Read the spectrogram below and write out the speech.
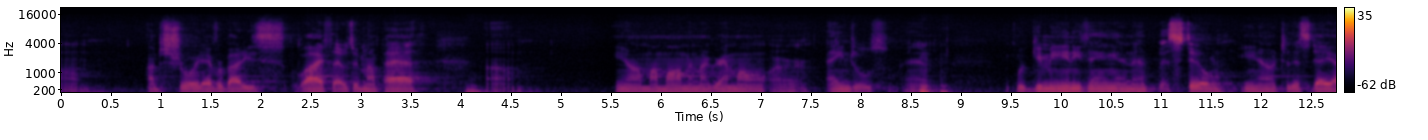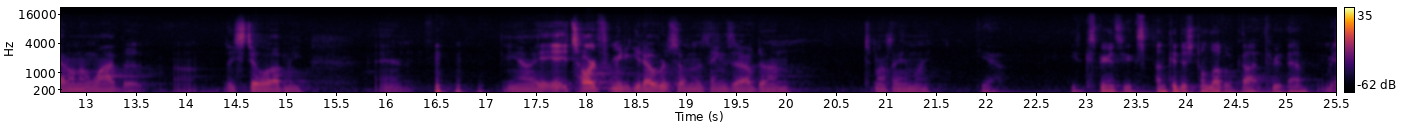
Um, I destroyed everybody's life that was in my path. Mm. Um, you know, my mom and my grandma are angels and mm-hmm. would give me anything, and still, you know, to this day, I don't know why, but uh, they still love me. And, you know, it, it's hard for me to get over some of the things that I've done to my family. Yeah. You experienced the unconditional love of God through them. Yeah.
